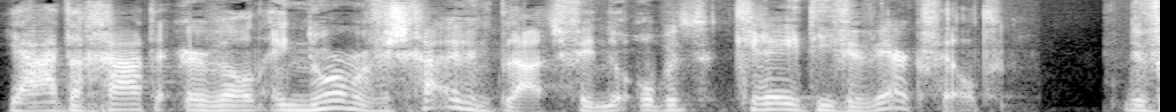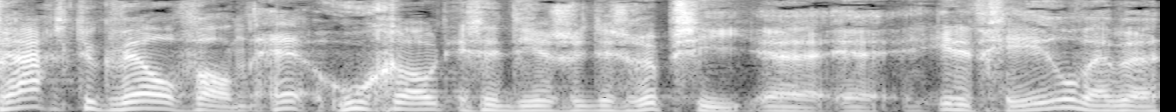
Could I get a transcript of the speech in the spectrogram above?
ja, dan gaat er wel een enorme verschuiving plaatsvinden op het creatieve werkveld. De vraag is natuurlijk wel van hè, hoe groot is de disruptie uh, in het geheel? We hebben,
